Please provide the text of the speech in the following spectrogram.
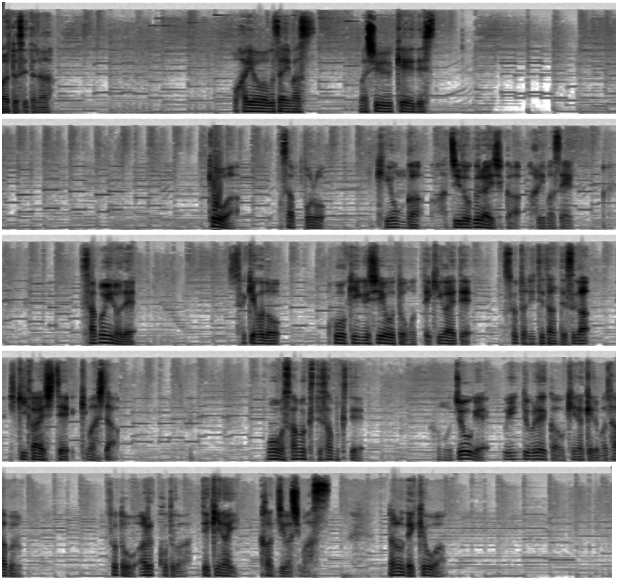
待たせたな。おはようございます。マシューケイです。今日は札幌、気温が8度ぐらいしかありません。寒いので、先ほどウォーキングしようと思って着替えて外に出たんですが、引き返してきました。もう寒くて寒くて、あの上下ウィンドブレーカーを着なければ多分、外を歩くことができない感じがします。なので今日は、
